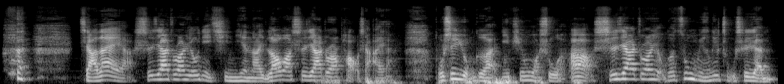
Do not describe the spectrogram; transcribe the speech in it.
家代呀，石家庄有你亲戚呢，老往石家庄跑啥呀？不是勇哥，你听我说啊，石家庄有个著名的主持人，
